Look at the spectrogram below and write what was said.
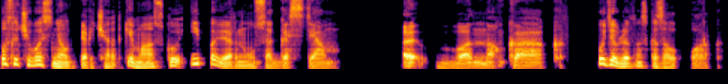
После чего снял перчатки, маску и повернулся к гостям. «Э, оно как!» – удивленно сказал орк.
